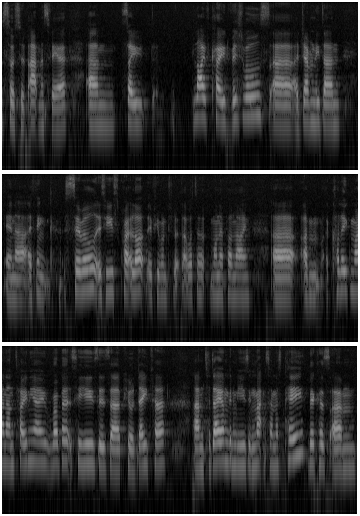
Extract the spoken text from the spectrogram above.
sort of atmosphere um, so live code visuals uh, are generally done in uh, I think Cyril is used quite a lot if you want to look that one up online Uh, I'm a colleague of mine, Antonio Roberts, who uses uh, Pure Data. Um, today I'm going to be using Max MSP because um,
